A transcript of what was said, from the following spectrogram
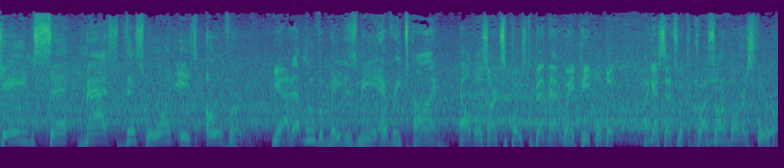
Game, set, match. This one is over. Yeah, that move amazes me every time. Elbows aren't supposed to bend that way, people, but I guess that's what the cross armbar is for.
